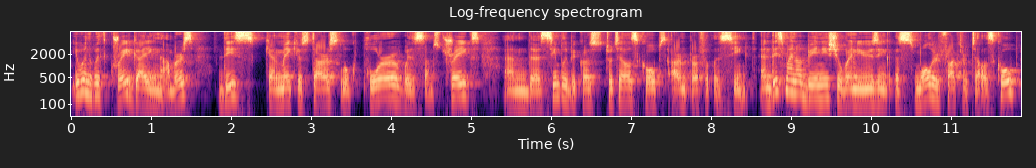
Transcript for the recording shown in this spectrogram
Even with great guiding numbers, this can make your stars look poorer with some streaks and uh, simply because two telescopes aren't perfectly synced. And this might not be an issue when you're using a small refractor telescope,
